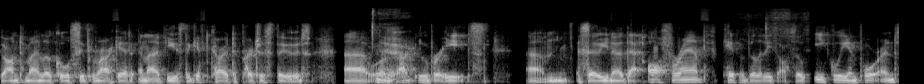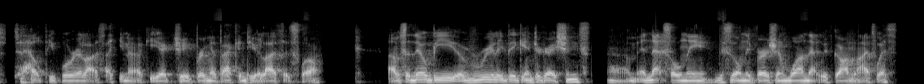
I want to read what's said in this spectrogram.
gone to my local supermarket and I've used the gift card to purchase food uh, or yeah. Uber Eats. Um, so, you know, that off ramp capability is also equally important to help people realize, like, you know, you actually bring it back into your life as well. Um, so there'll be really big integrations, um, and that's only this is only version one that we've gone live with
